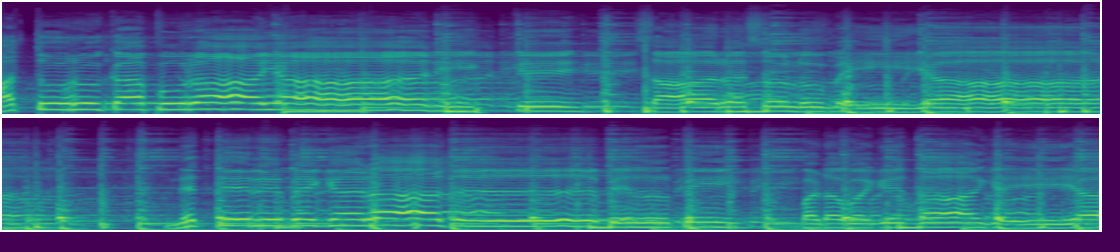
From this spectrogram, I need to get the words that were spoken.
பத்துருக்கா புராயானிக்கு சார சொல்லுமையா. நெத்திரு பெகராது பில்பி படவகு தாங்கையா.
